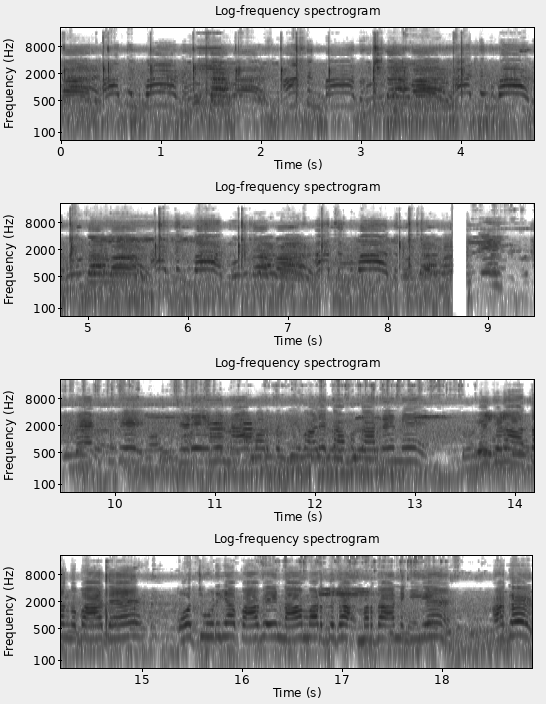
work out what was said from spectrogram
ਆਤੰਕਵਾਦ ਜਿੰਦਾਬਾਦ ਆਤੰਕਵਾਦ ਜਿੰਦਾਬਾਦ ਆਤੰਕਵਾਦ। ਆਤੰਕਵਾਦ ਹੈ, ਉਹ ਚੂੜੀਆਂ ਪਾਵੇ ਨਾ ਮਰਦ ਮਰਦਾਨਗੀ ਹੈ। ਅਗਰ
